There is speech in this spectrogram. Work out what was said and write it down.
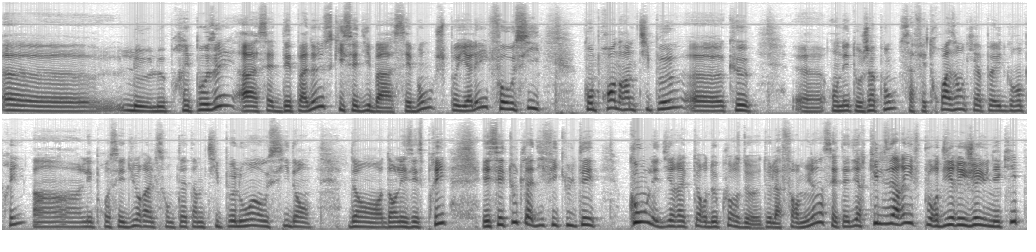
euh, le, le préposé à cette dépanneuse qui s'est dit bah c'est bon je peux y aller Il faut aussi comprendre un petit peu euh, que euh, on est au Japon, ça fait trois ans qu'il n'y a pas eu de Grand Prix. Ben, les procédures, elles sont peut-être un petit peu loin aussi dans, dans, dans les esprits. Et c'est toute la difficulté qu'ont les directeurs de course de, de la Formule 1, c'est-à-dire qu'ils arrivent pour diriger une équipe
